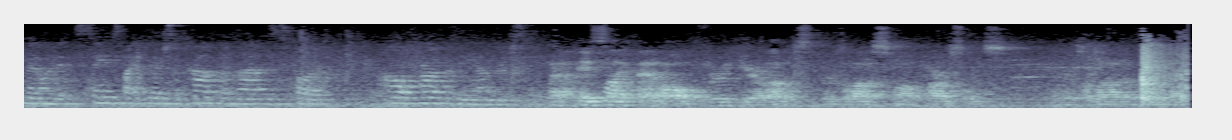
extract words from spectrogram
you know, and it seems like there's a compromise for all property owners. Uh, it's like that all through here, a lot of, there's a lot of small parcels, and there's a lot of them that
